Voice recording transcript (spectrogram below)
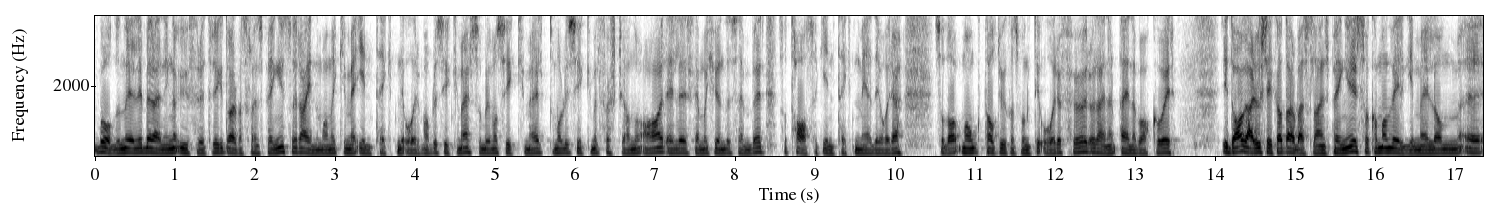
Både når det gjelder beregning av uføretrygd og arbeidsavklaringspenger, så regner man ikke med inntekten i året man blir sykemeldt. Så blir man sykemeldt om man blir sykemeldt 1.1. eller 25.12., så tas ikke inntekten med det året. Så da må man ta til utgangspunkt i året før og regne, regne, bakover. I dag er det jo slik at arbeidsavklaringspenger så kan man velge mellom, uh,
